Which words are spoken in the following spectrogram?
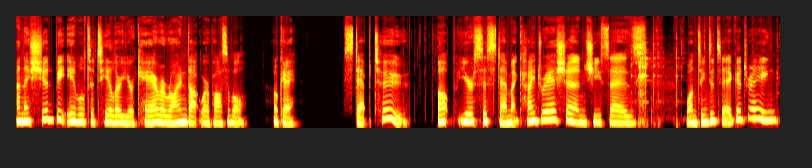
and they should be able to tailor your care around that where possible. Okay, step two up your systemic hydration, she says, wanting to take a drink.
